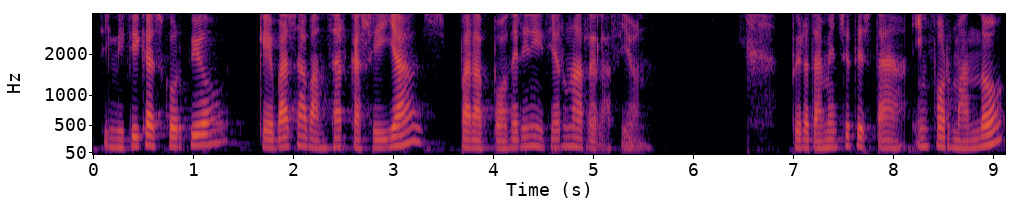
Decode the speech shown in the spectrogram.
Significa, Scorpio, que vas a avanzar casillas para poder iniciar una relación pero también se te está informando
